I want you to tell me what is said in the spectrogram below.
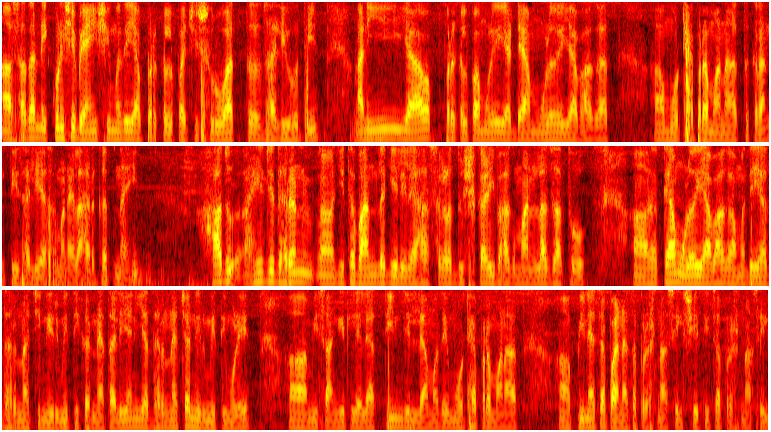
साधारण एकोणीसशे ब्याऐंशीमध्ये या प्रकल्पाची सुरुवात झाली होती आणि या प्रकल्पामुळे या डॅममुळं या भागात मोठ्या प्रमाणात क्रांती झाली असं म्हणायला हरकत नाही. हा जो हे जे धरण जिथं बांधलं गेलेलं आहे हा सगळा दुष्काळी भाग मानला जातो. त्यामुळं या भागामध्ये या धरणाची निर्मिती करण्यात आली आणि या धरणाच्या निर्मितीमुळे मी सांगितलेल्या तीन जिल्ह्यामध्ये मोठ्या प्रमाणात पिण्याच्या पाण्याचा प्रश्न असेल शेतीचा प्रश्न असेल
